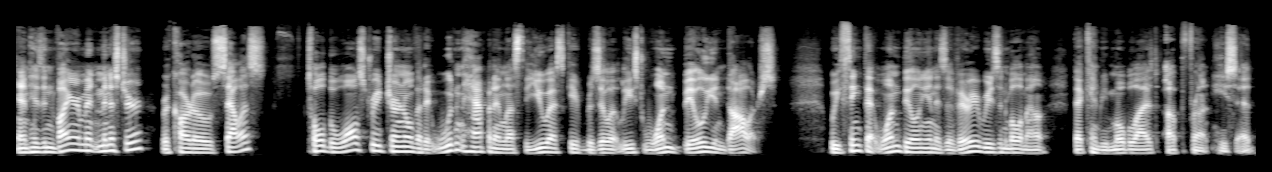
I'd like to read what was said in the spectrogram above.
and his environment minister, Ricardo Salles, told the Wall Street Journal that it wouldn't happen unless the US gave Brazil at least $1 billion. We think that 1 billion is a very reasonable amount that can be mobilized up front, he said.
